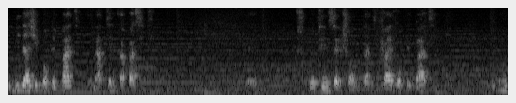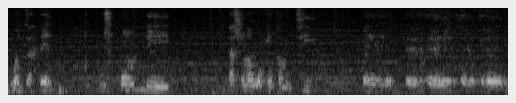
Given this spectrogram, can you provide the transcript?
the leadership of the party in acting capacity. Uh, Quoting section 35 of the party, even went ahead to postpone the National Working Committee Uh, uh, uh,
